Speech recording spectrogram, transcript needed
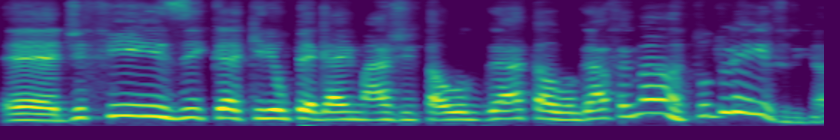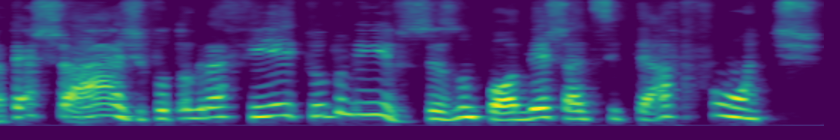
é, de física, queriam pegar a imagem em tal lugar, tal lugar. Eu falei, não, é tudo livre, até charge, fotografia e tudo livre. Vocês não podem deixar de citar a fonte.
